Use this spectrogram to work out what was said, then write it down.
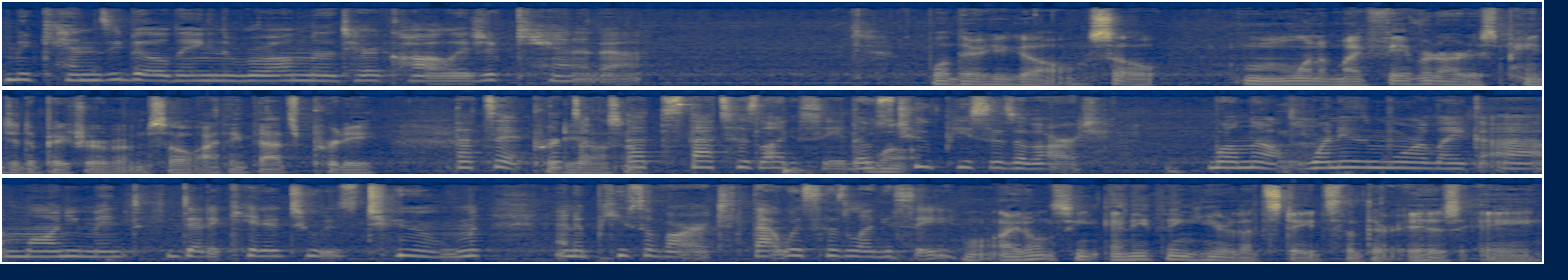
Mackenzie Building the Royal Military College of Canada. Well, there you go. So, one of my favorite artists painted a picture of him. So, I think that's pretty. That's it. Pretty that's, awesome. That's that's his legacy. Those Well- two pieces of art. Well, no, one is more like a monument dedicated to his tomb, and a piece of art that was his legacy. Well, I don't see anything here that states that there is a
